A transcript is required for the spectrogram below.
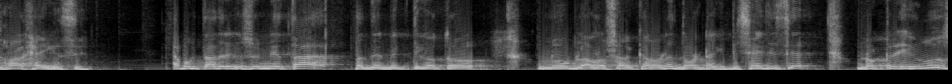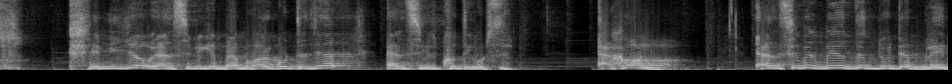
ধরা খাই গেছে। এবং তাদের কিছু নেতা, তাদের ব্যক্তিগত লোভ লালসার কারণে দলটাকে পিছিয়ে দিয়েছে ডক্টর ইউনুস, সে নিজেও এনসিপিকে ব্যবহার করতে যায়, এনসিপির ক্ষতি করছে। এখন এনসিপির বিরুদ্ধে দুইটা ব্লেম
